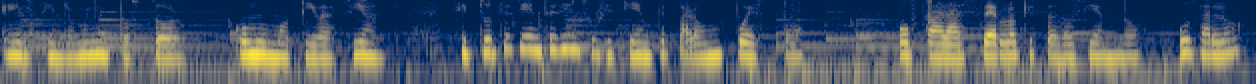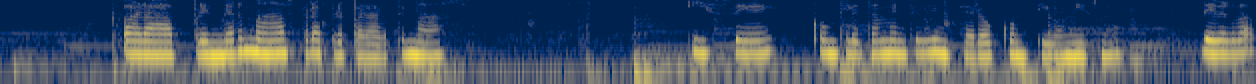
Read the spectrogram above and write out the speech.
el síndrome del impostor como motivación. Si tú te sientes insuficiente para un puesto o para hacer lo que estás haciendo, úsalo para aprender más, para prepararte más. Y sé completamente sincero contigo mismo. ¿De verdad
